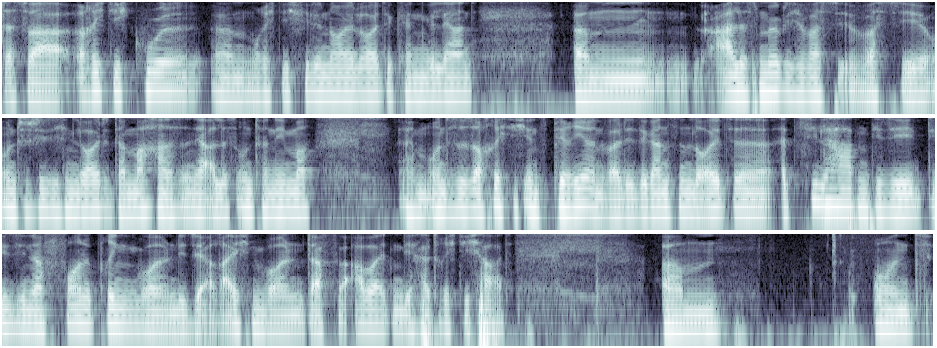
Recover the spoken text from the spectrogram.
Das war richtig cool, ähm, richtig viele neue Leute kennengelernt. Ähm, alles Mögliche, was, was die unterschiedlichen Leute da machen, das sind ja alles Unternehmer. Ähm, und es ist auch richtig inspirierend, weil diese ganzen Leute ein Ziel haben, die sie, die sie nach vorne bringen wollen, die sie erreichen wollen. Dafür arbeiten die halt richtig hart. Ähm, und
